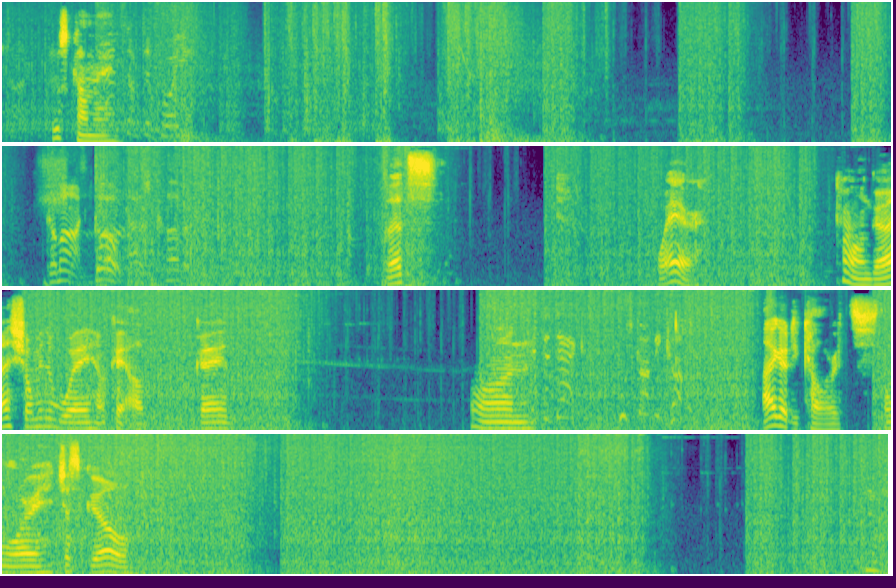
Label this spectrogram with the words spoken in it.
Who's coming? Something for you. Come on, go. Got us covered. Let's... Where? Come on guys, show me the way. Okay, I'll... Okay. Come on. Hit the deck. Who's got me covered? I got you covered. Don't worry, just go.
